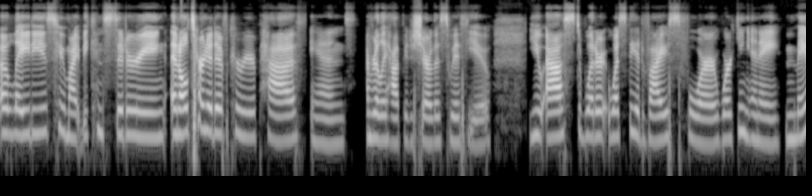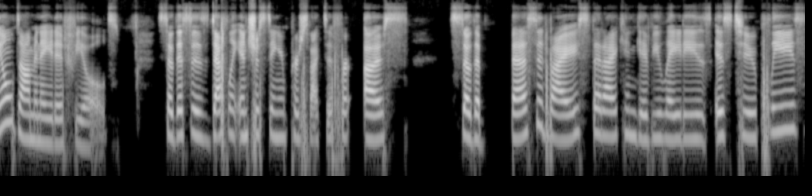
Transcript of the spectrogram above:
uh, ladies who might be considering an alternative career path, and I'm really happy to share this with you. You asked what are what's the advice for working in a male-dominated field. So this is definitely interesting perspective for us. So the best advice that I can give you, ladies, is to please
